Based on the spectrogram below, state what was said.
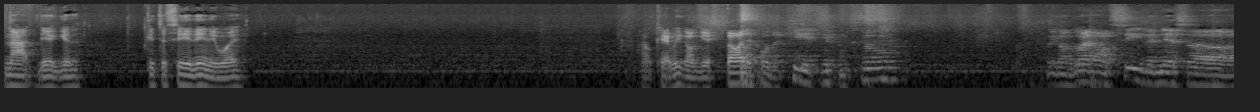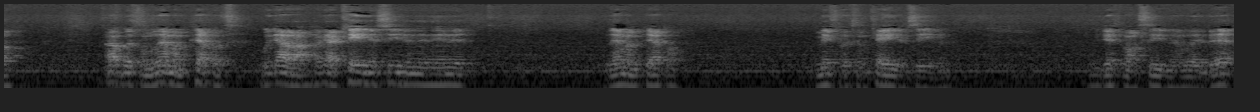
Not, they'll get, get to see it anyway. Okay, we're gonna get started for the kids get from school. We're gonna go ahead and season this uh, up with some lemon peppers. We got a, I got Cajun seasoning in it, lemon pepper, mixed with some Cajun seasoning. We just gonna season it little bit.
